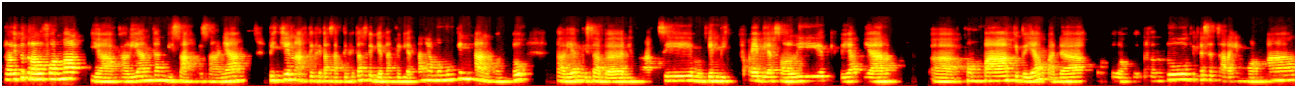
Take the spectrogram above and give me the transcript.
kalau itu terlalu formal, ya kalian kan bisa misalnya bikin aktivitas-aktivitas kegiatan-kegiatan yang memungkinkan untuk kalian bisa berinteraksi, mungkin apa ya biar solid gitu ya, biar uh, kompak gitu ya pada waktu-waktu tertentu kita gitu secara informal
